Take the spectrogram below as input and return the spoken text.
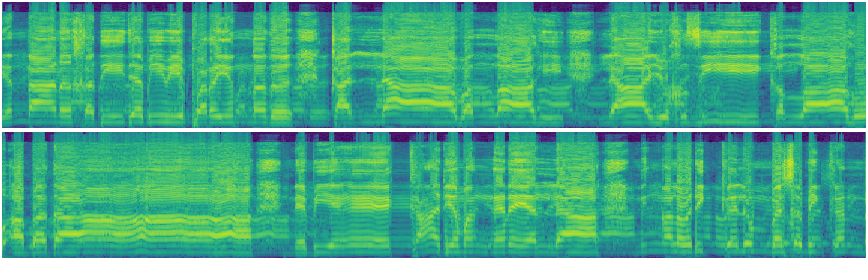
എന്താണ് ഖദീജ ബീവി പറയുന്നത്? കല്ലാ വല്ലാഹി ലാ നബിയേ കാര്യം അങ്ങനെയല്ല നിങ്ങൾ ഒരിക്കലും വിഷമിക്കണ്ട.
